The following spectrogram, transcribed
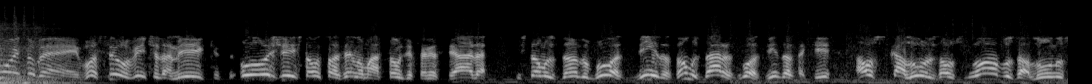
Muito bem, você ouvinte da Mix, hoje estamos fazendo uma ação diferenciada, estamos dando boas-vindas, vamos dar as boas-vindas aqui aos calouros, aos novos alunos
